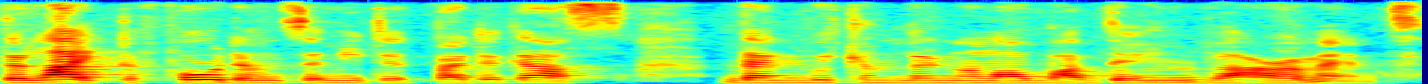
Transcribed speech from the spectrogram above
the light, the photons emitted by the gas, then we can learn a lot about the environment.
